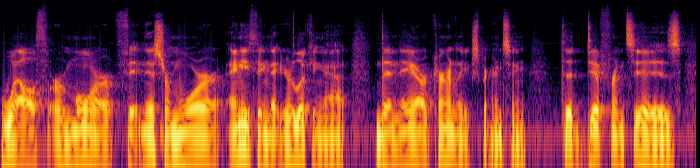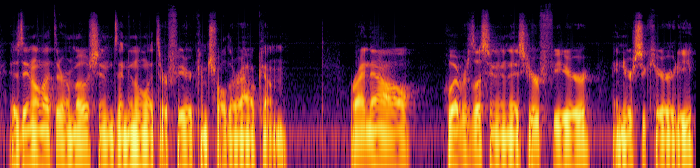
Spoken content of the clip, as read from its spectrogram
wealth or more fitness or more anything that you're looking at than they are currently experiencing. The difference is is they don't let their emotions and they don't let their fear control their outcome. Right now, whoever's listening to this, your fear and your security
